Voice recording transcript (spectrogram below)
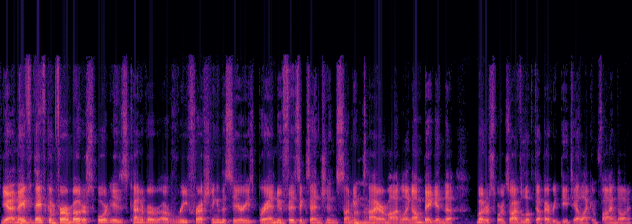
Yeah, and they've they've confirmed Motorsport is kind of a, a refreshing of the series, brand new Mm-hmm. physics engines. I mean, Mhm. tire modeling. I'm big into motorsport, so I've looked up every detail I can find on it.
